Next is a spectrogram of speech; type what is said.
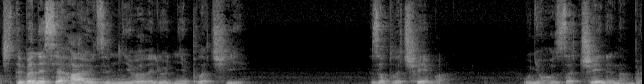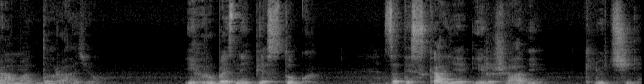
Чи тебе не сягають земні велелюдні плачі? За плечима у нього зачинена брама до раю, і грубезний п'ястук затискає іржаві ключі.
